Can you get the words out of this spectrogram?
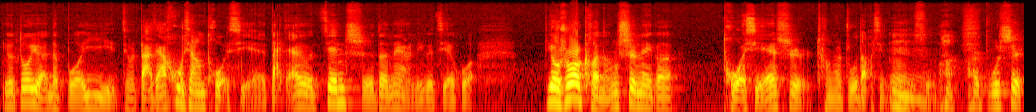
一个多元的博弈，就是大家互相妥协，大家又坚持的那样的一个结果。有时候可能是那个妥协是成了主导性的因素，而不是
